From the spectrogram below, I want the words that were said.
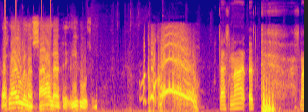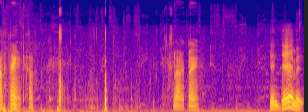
That's not even a sound that the Eagles. Caw-caw. That's not a. That's not a thing. It's not a thing. Then damn it.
